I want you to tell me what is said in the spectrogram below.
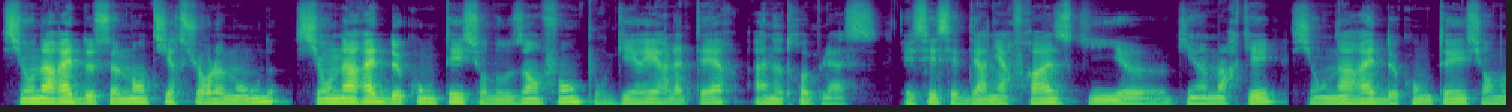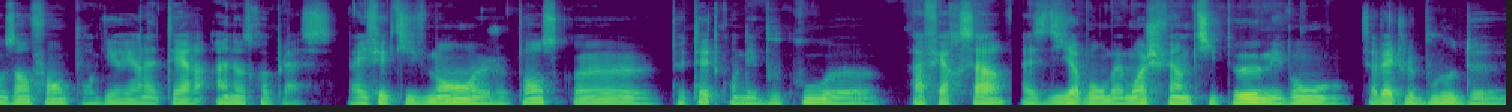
si on arrête de se mentir sur le monde, si on arrête de compter sur nos enfants pour guérir la Terre à notre place. Et c'est cette dernière phrase qui, qui m'a marqué, si on arrête de compter sur nos enfants pour guérir la Terre à notre place. Bah, effectivement, euh, je pense que euh, peut-être qu'on est beaucoup euh, à faire ça, à se dire, bon, ben moi je fais un petit peu, mais bon, ça va être le boulot de,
